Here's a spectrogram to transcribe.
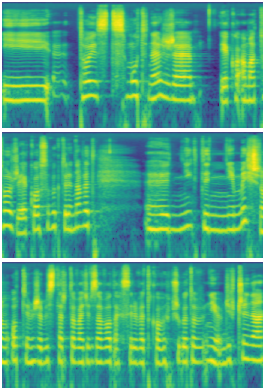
I to jest smutne, że jako amatorzy, jako osoby, które nawet e, nigdy nie myślą o tym, żeby startować w zawodach sylwetkowych, przygotow- nie wiem, dziewczyna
